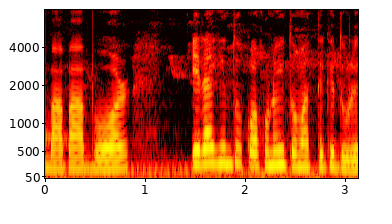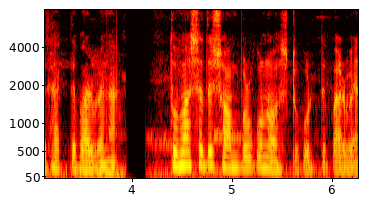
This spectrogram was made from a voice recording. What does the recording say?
বাবা, বর, এরা কিন্তু কখনোই তোমার থেকে দূরে থাকতে পারবে না। তোমার সাথে সম্পর্ক নষ্ট করতে পারবে না।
